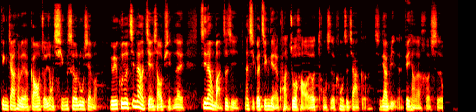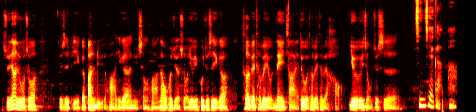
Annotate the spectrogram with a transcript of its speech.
定价特别的高，走一种轻奢路线嘛。优衣库就尽量减少品类，尽量把自己那几个经典的款做好，然后同时控制价格，性价比的非常的合适。所以那如果说就是比一个伴侣的话，一个女生的话，那我会觉得说优衣库就是一个特别特别有内在，对我特别特别好，又有一种就是亲切感嘛？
